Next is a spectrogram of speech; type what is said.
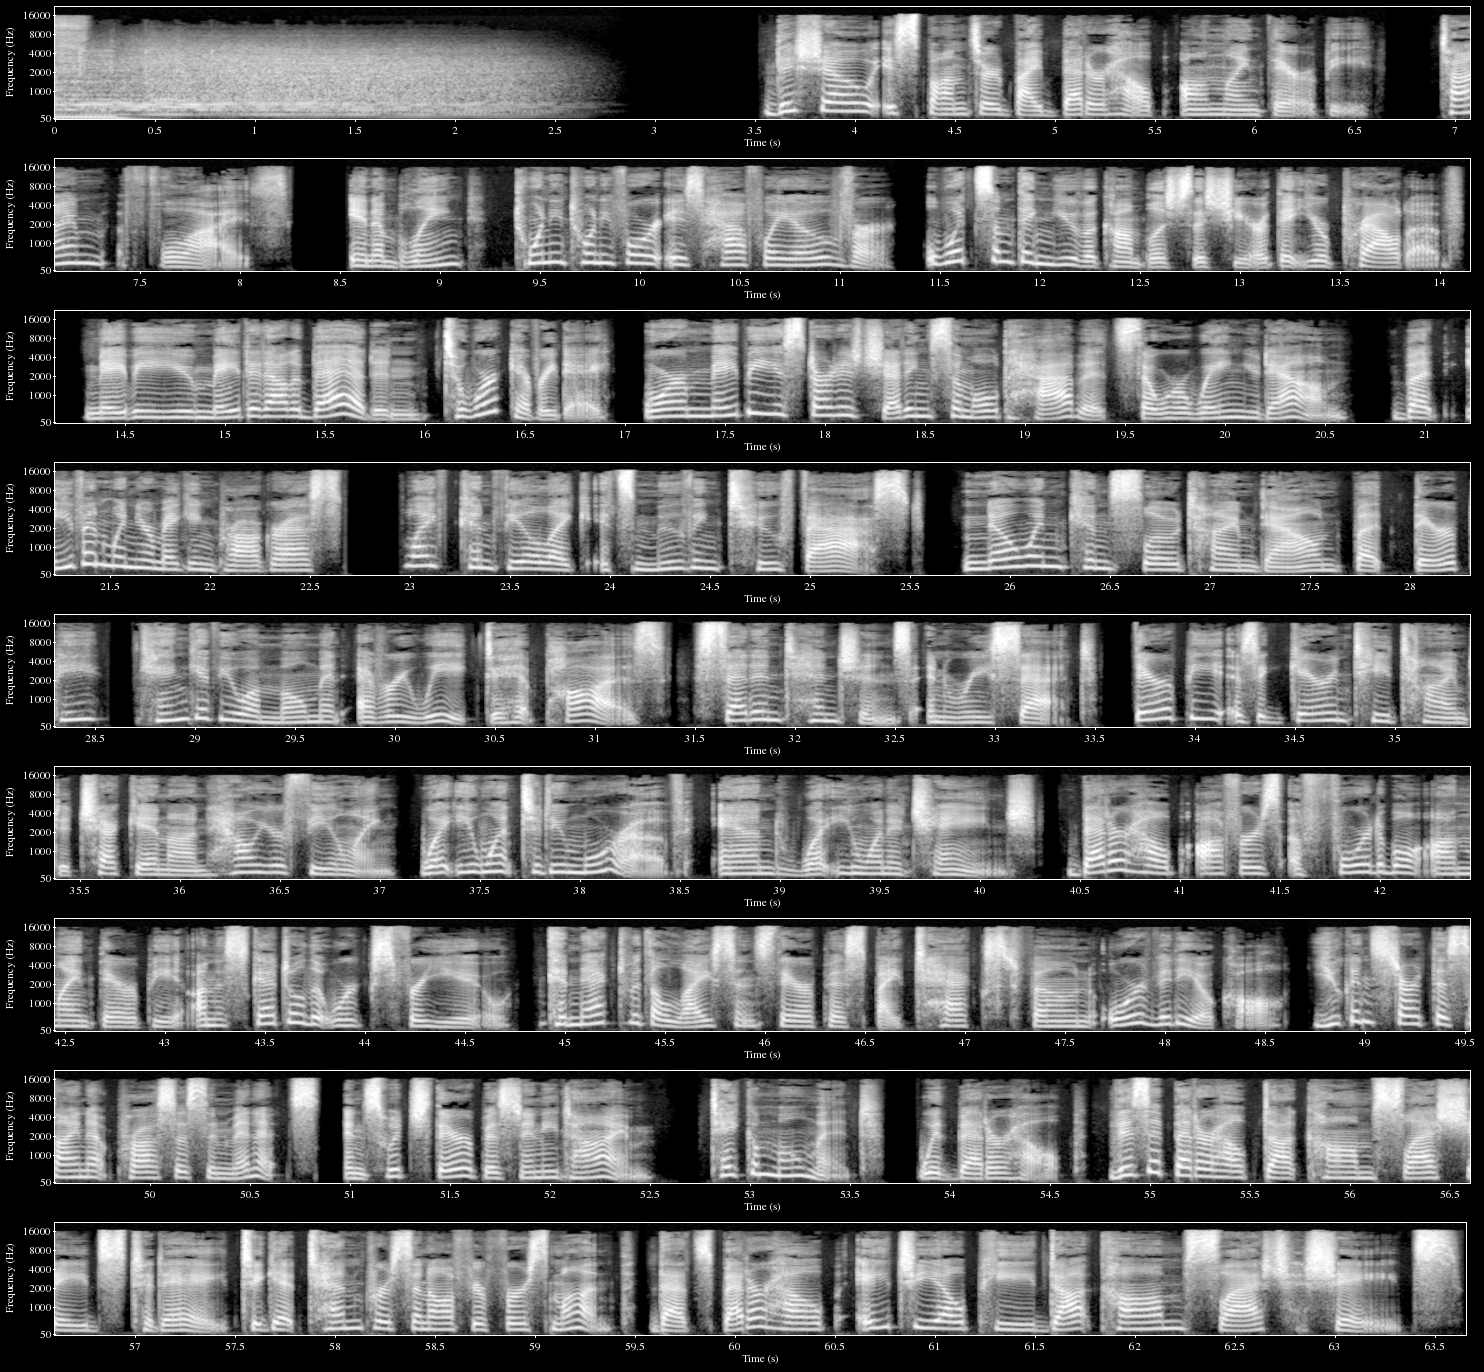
This show is sponsored by BetterHelp Online Therapy. Time flies. In a blink, 2024 is halfway over. What's something you've accomplished this year that you're proud of? Maybe you made it out of bed and to work every day. Or maybe you started shedding some old habits that were weighing you down. But even when you're making progress, life can feel like it's moving too fast. No one can slow time down, but therapy can give you a moment every week to hit pause, set intentions, and reset. Therapy is a guaranteed time to check in on how you're feeling, what you want to do more of, and what you want to change. BetterHelp offers affordable online therapy on a schedule that works for you. Connect with a licensed therapist by text, phone, or video call. You can start the sign up process in minutes and switch therapists anytime. Take a moment with BetterHelp. Visit betterhelp.com slash shades today to get 10% off your first month. That's betterhelp, H-E-L-P dot com slash shades.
